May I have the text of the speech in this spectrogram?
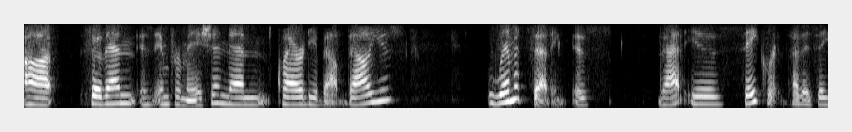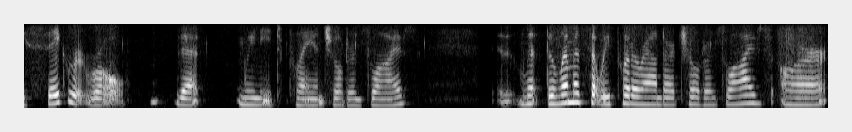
Uh, so then is information, then clarity about values. Limit setting is that is sacred. That is a sacred role that we need to play in children's lives the limits that we put around our children's lives are,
